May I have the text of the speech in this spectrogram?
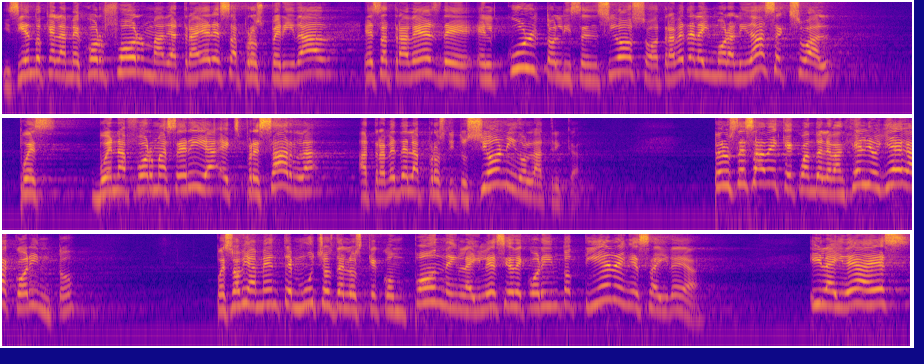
Y siendo que la mejor forma de atraer esa prosperidad es a través del el culto licencioso, a través de la inmoralidad sexual, pues buena forma sería expresarla a través de la prostitución idolátrica. Pero usted sabe que cuando el Evangelio llega a Corinto, pues obviamente muchos de los que componen la iglesia de Corinto tienen esa idea. Y la idea es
